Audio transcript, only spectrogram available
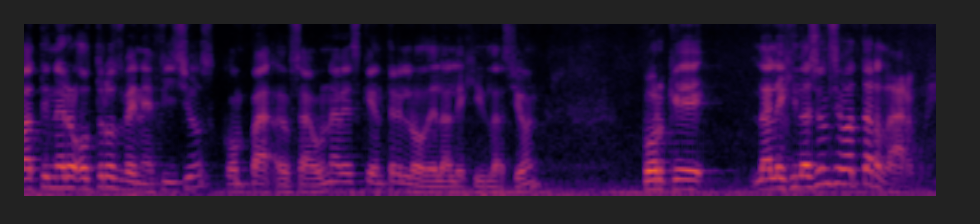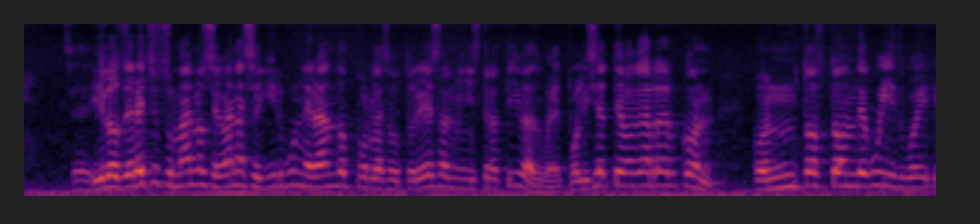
va a tener otros beneficios, o sea, una vez que entre lo de la legislación, porque la legislación se va a tardar, güey. Y los derechos humanos se van a seguir vulnerando por las autoridades administrativas, güey. El policía te va a agarrar con, con un tostón de weed, güey,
